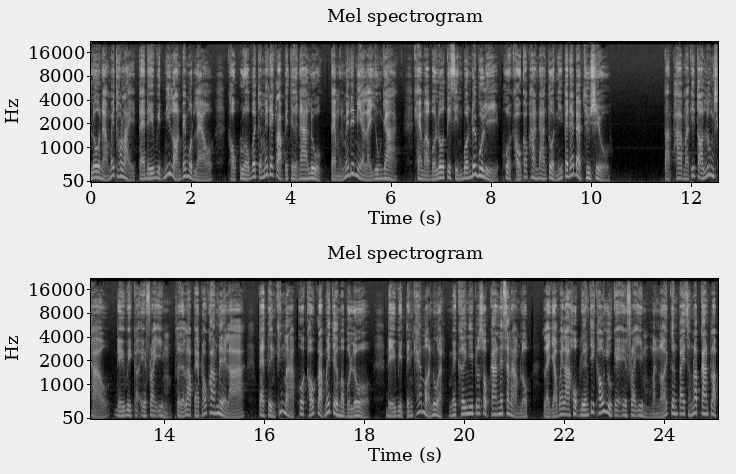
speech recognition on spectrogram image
โลน่ะไม่เท่าไหร่แต่เดวิดนี่หลอนไปหมดแล้ว เขากลัวว่าจะไม่ได้กลับไปเจอหน้าลูก แต่มันไม่ได้มีอะไรยุ่งยาก แค่มาโบโลติดสินบนด้วยบุหรี่ พวกเขาก็ผ่านด่านตรวจนี้ไปได้แบบชิวๆ ตัดภาพมาที่ตอนรุ่งเช้า เดวิดกับเอฟราอิมเผลอหลับไปเพราะความเหนื่อยล้า แต่ตื่นขึ้นมาพวกเขากลับไม่เจอมาโบโล เดวิดเป็นแค่หมอนวด ไม่เคยมีประสบการณ์ในสนามรบระยะเวลา 6 เดือนที่เขาอยู่กับเอฟราอิมมันน้อยเกินไปสำหรับการปรับ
